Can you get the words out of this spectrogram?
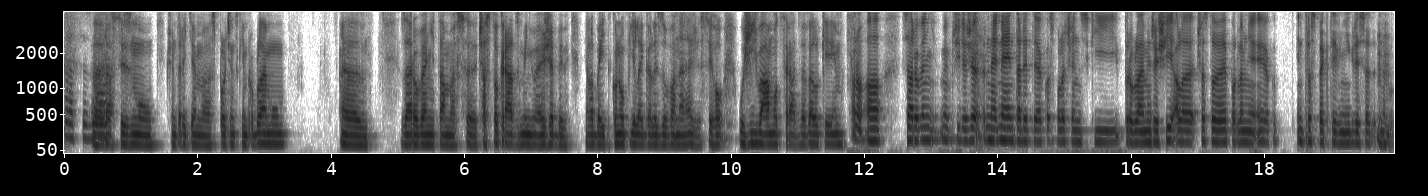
rasismu. rasismu, všem tady těm společenským problémům. Zároveň tam se častokrát zmiňuje, že by měla být konopí legalizované, že si ho užívá moc rád ve velkým. Ano a zároveň mi přijde, že ne, nejen tady ty jako společenský problémy řeší, ale často je podle mě i jako introspektivní, kdy se, mm-hmm. nebo,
